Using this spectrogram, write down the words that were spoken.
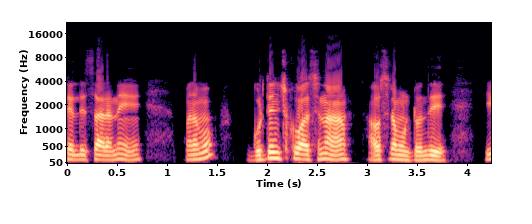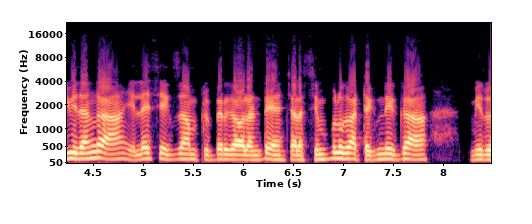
చెల్లిస్తారని మనము గుర్తుంచుకోవాల్సిన అవసరం ఉంటుంది. ఈ విధంగా ఎల్ఐసి ఎగ్జామ్ ప్రిపేర్ కావాలంటే చాలా సింపుల్గా టెక్నిక్గా మీరు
